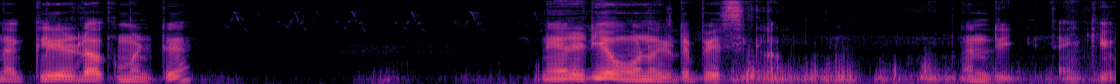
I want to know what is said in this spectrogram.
நான் கிளியர் டாக்குமெண்ட்டு நேரடியாக ஓனர்கிட்ட பேசிக்கலாம். நன்றி. தேங்க்யூ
